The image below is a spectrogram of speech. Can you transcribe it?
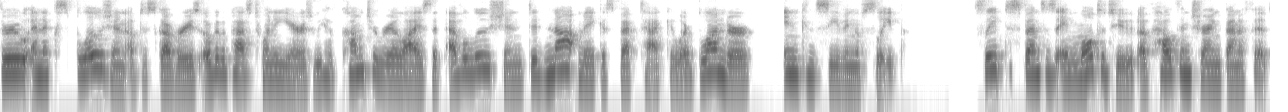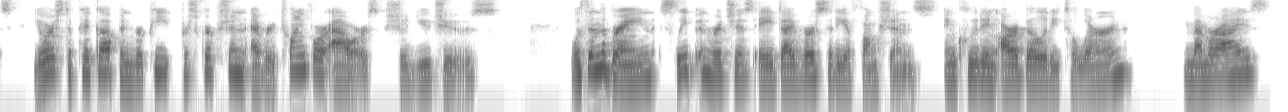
Through an explosion of discoveries over the past 20 years, we have come to realize that evolution did not make a spectacular blunder in conceiving of sleep. Sleep dispenses a multitude of health insuring benefits, yours to pick up and repeat prescription every 24 hours, should you choose. Within the brain, sleep enriches a diversity of functions, including our ability to learn, memorize,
